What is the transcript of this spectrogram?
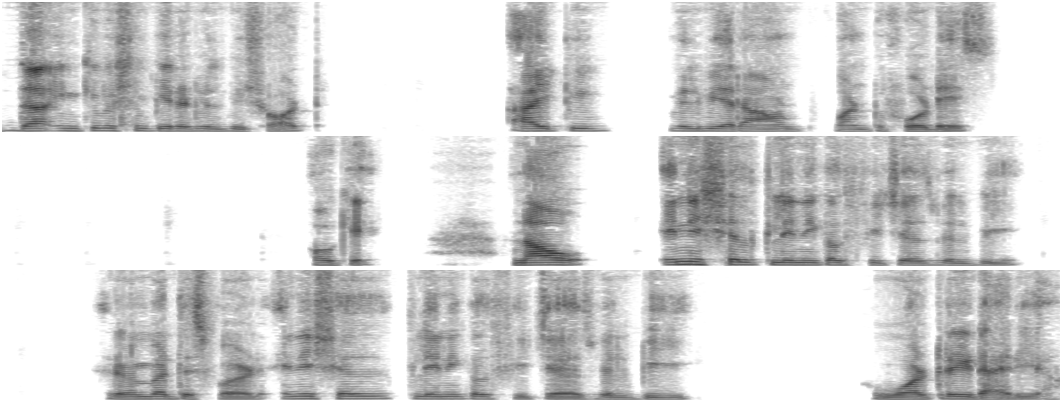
the incubation period will be short. IP will be around one to four days. Okay. Now, initial clinical features will be, remember this word, initial clinical features will be watery diarrhea.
